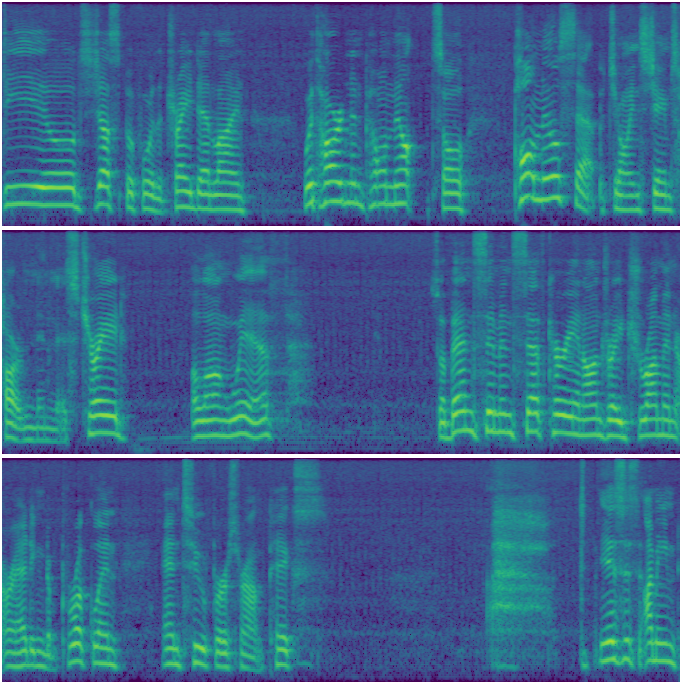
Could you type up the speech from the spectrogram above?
deal just before the trade deadline with Harden and Paul Mill. So Paul Millsap joins James Harden in this trade, along with. So Ben Simmons, Seth Curry, and Andre Drummond are heading to Brooklyn, and two first round picks. Is this? I mean,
